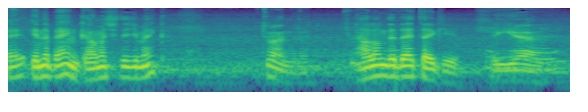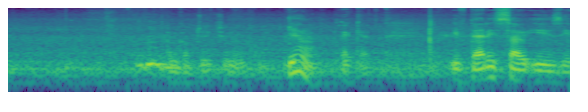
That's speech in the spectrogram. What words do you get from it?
In the bank, how much did you make? 200. How long did that take you? A year. Bank objection. Yeah. Okay. If that is so easy,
